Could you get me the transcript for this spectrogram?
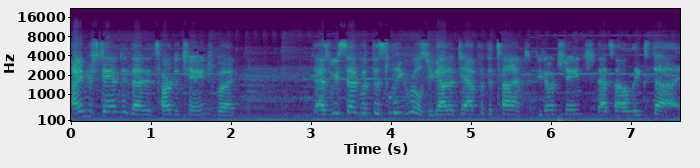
I understand that it's hard to change, but as we said with this league rules, you got to adapt with the times. If you don't change, that's how leagues die.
